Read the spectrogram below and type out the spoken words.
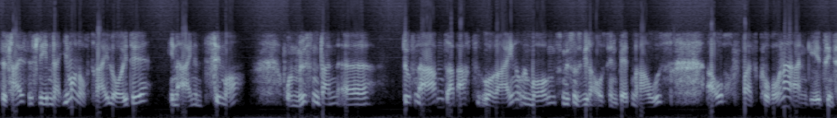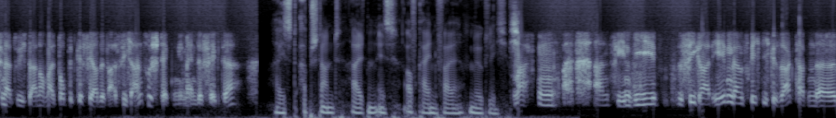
Das heißt, es leben da immer noch drei Leute in einem Zimmer und müssen dann äh, dürfen abends ab 18 Uhr rein und morgens müssen sie wieder aus den Betten raus. Auch was Corona angeht, sind sie natürlich da nochmal doppelt gefährdet, als sich anzustecken im Endeffekt. Ja? Heißt, Abstand halten ist auf keinen Fall möglich. Masken anziehen, wie Sie gerade eben ganz richtig gesagt hatten, äh,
